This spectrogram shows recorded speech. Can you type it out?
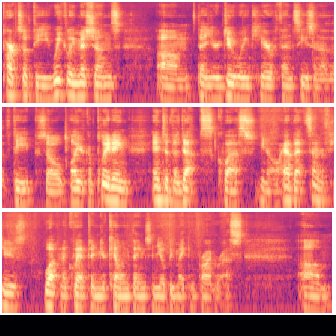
parts of the weekly missions um, that you're doing here within Season of the Deep. So while you're completing Into the Depths quests, you know, have that centrifuse weapon equipped and you're killing things and you'll be making progress. Um,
